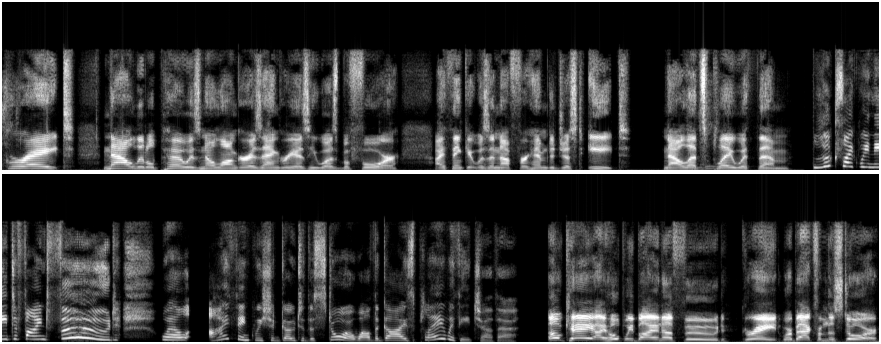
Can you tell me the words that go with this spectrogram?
Great! Now little Poe is no longer as angry as he was before. I think it was enough for him to just eat. Now let's play with them. Looks like we need to find food. Well, I think we should go to the store while the guys play with each other. Okay, I hope we buy enough food. Great, we're back from the store.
